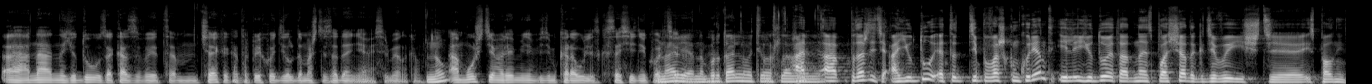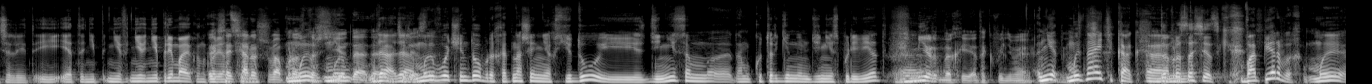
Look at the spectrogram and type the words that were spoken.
а, она на юду заказывает эм, человека, который приходит делать домашнее задание с ребенком. Ну? А муж тем временем, видимо, караулит соседнюю квартиру. Наверное, брутального телосложения. А, а подождите, а юду это типа ваш конкурент или юду это одна из площадок, где вы ищете исполнителей, и это не, не, не, не прямая конкуренция? Это, кстати, хороший вопрос. Мы, мы, да, да, да, да, мы в очень добрых отношениях с юду и с Денисом, э, там, Кутергиным, Денис, привет. В мирных, я так понимаю. Нет, мы знаете как? Эм, Добрососедских. Во-первых, мы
